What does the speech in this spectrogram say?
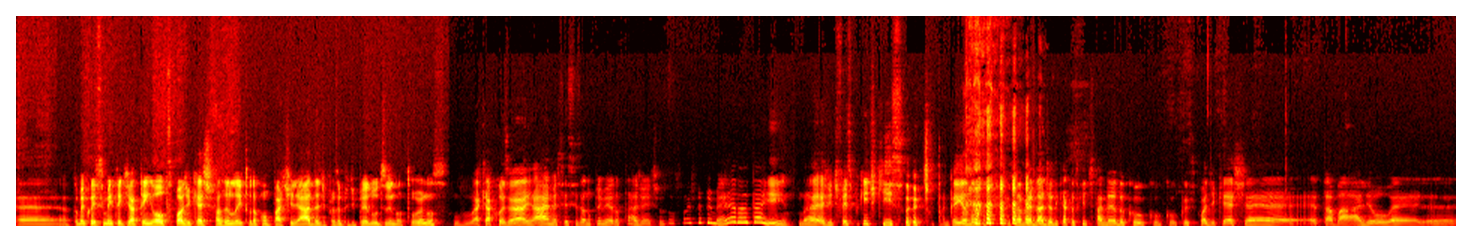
É, tomei conhecimento que já tem outros podcasts fazendo leitura compartilhada, de, por exemplo, de prelúdios e noturnos. Aquela coisa, ah, ah mas vocês fizeram primeiro. Tá, gente, foi primeiro, tá aí. É, a gente fez porque a gente quis. A gente tá ganhando. na verdade, a única coisa que a gente tá ganhando com, com, com esse podcast é, é trabalho, é,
